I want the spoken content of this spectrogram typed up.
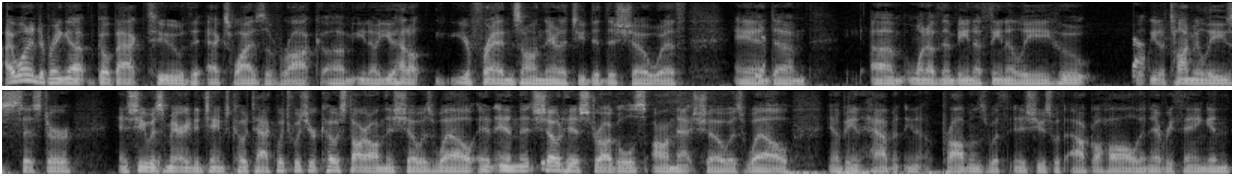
I wanted to bring up go back to the ex wives of rock. Um, you know, you had a, your friends on there that you did this show with, and yeah. um, um, one of them being Athena Lee, who yeah. you know Tommy Lee's sister and she was married to James Kottak, which was your co-star on this show as well, and and it showed his struggles on that show as well. You know, being having you know problems with issues with alcohol and everything, and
